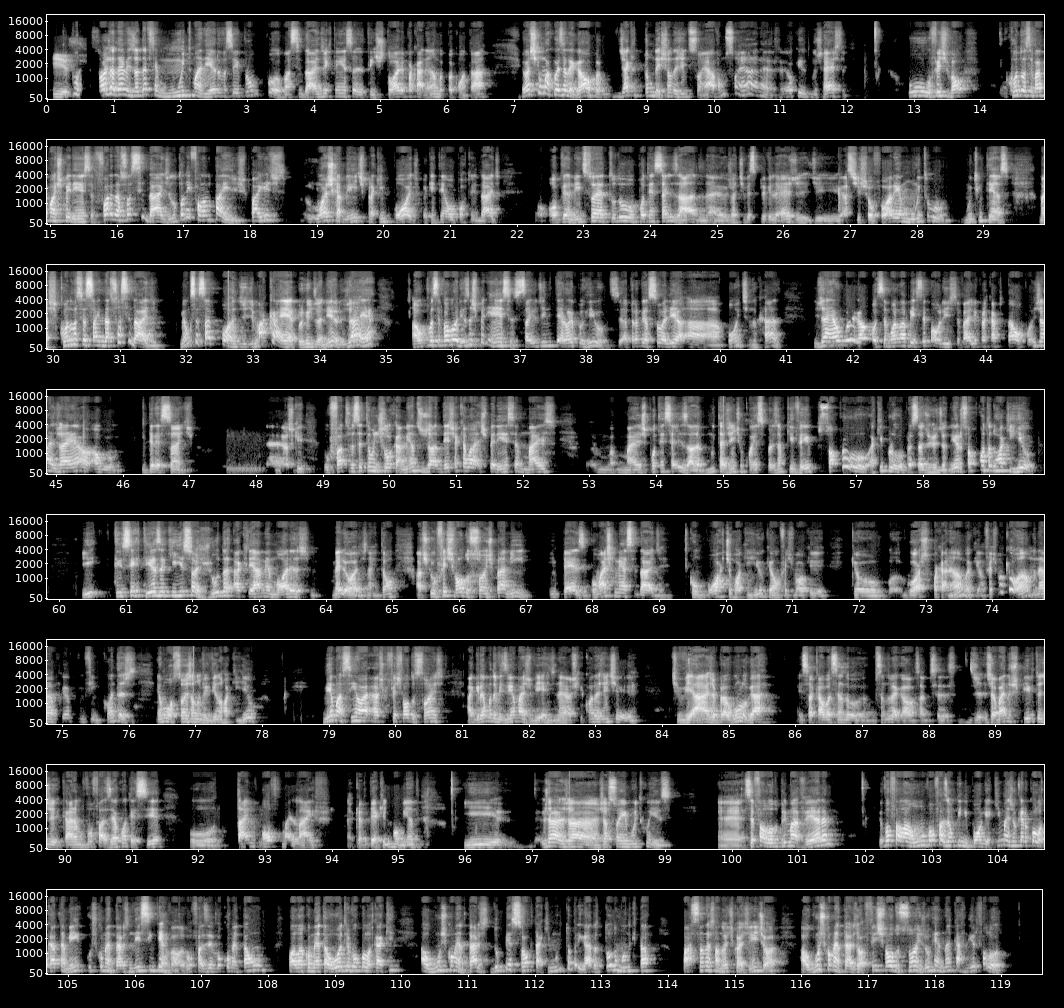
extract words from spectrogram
Isso. só já deve, já deve ser muito maneiro você ir para um, uma cidade que tem, essa, tem história para caramba para contar. Eu acho que uma coisa legal, já que estão deixando a gente sonhar, vamos sonhar, né? É o que nos resta. O festival, quando você vai para uma experiência fora da sua cidade, não estou nem falando país. País, logicamente, para quem pode, para quem tem a oportunidade, obviamente isso é tudo potencializado, né? Eu já tive esse privilégio de, assistir show fora e é muito, muito intenso. Mas quando você sai da sua cidade, mesmo que você saia de, de Macaé para o Rio de Janeiro, já é algo que você valoriza a experiência. Você saiu de Niterói para o Rio, você atravessou ali a, a, ponte, no caso, já é algo legal. Pô, você mora na ABC Paulista, vai ali para a capital, pô, já, já é algo interessante. É, acho que o fato de você ter um deslocamento já deixa aquela experiência mais mais potencializada. Muita gente eu conheço, por exemplo, que veio só pro, aqui para a cidade do Rio de Janeiro só por conta do Rock in Rio. E tenho certeza que isso ajuda a criar memórias melhores, né? Então, acho que o Festival dos Sonhos, para mim, em tese, por mais que minha cidade comporte o Rock in Rio, que é um festival que, que eu gosto pra caramba, que é um festival que eu amo, né? Porque, enfim, quantas emoções já não vivi no Rock in Rio. Mesmo assim, eu acho que o Festival dos Sonhos, a grama do vizinho é mais verde, né? Eu acho que quando a gente, viaja para algum lugar, isso acaba sendo, sendo legal, sabe? Você já vai no espírito de, caramba, vou fazer acontecer o time of my life, eu quero ter aquele momento. E eu já, já, já sonhei muito com isso. É, você falou do Primavera. Eu vou falar um, vou fazer um ping-pong aqui, mas eu quero colocar também os comentários nesse intervalo. Eu vou fazer, vou comentar um, o Alan comenta outro, e vou colocar aqui alguns comentários do pessoal que está aqui. Muito obrigado a todo mundo que está passando essa noite com a gente. Ó. Alguns comentários, ó. Festival dos Sonhos, o Renan Carneiro falou:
